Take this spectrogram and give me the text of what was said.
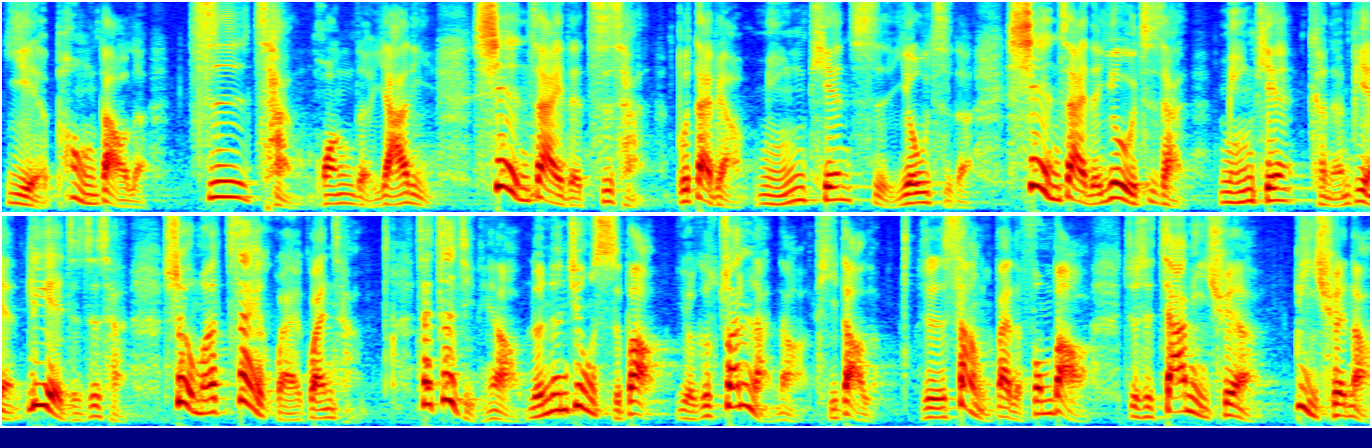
也碰到了资产荒的压力，现在的资产。不代表明天是优质的，现在的优质资产，明天可能变劣质资产，所以我们要再回来观察。在这几天啊，《伦敦金融时报》有个专栏呢，提到了，就是上礼拜的风暴，就是加密圈啊、币圈啊，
